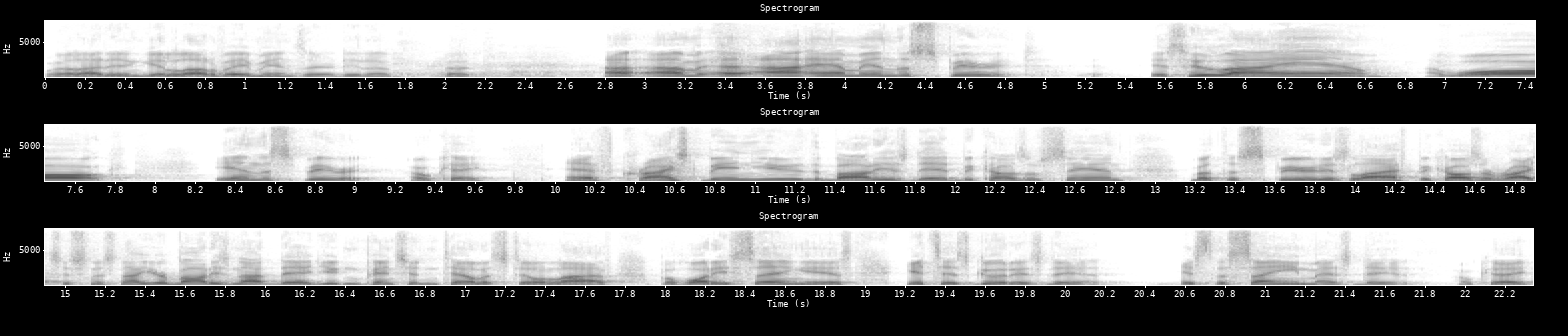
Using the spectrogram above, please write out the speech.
Well, I didn't get a lot of amens there, did I? But I, I'm, I am in the Spirit. It's who I am. I walk in the Spirit. Okay. And if Christ be in you, the body is dead because of sin, but the Spirit is life because of righteousness. Now, your body's not dead. You can pinch it and tell it's still alive. But what he's saying is, it's as good as dead. It's the same as dead. Okay?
